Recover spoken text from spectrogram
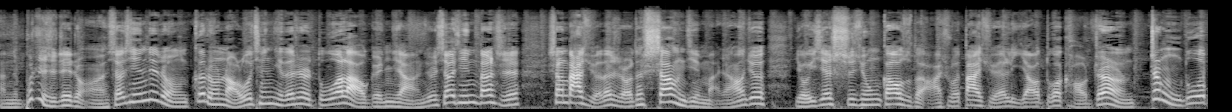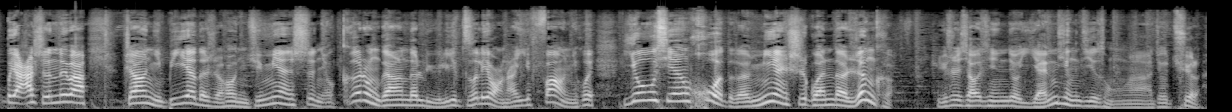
啊，那不只是这种啊，肖钦这种各种脑路清奇的事儿多了。我跟你讲，就是肖钦当时上大学的时候，他上进嘛，然后就有一些师兄告诉他啊，说大学里要多考证，证多不压身，对吧？这样你毕业的时候，你去面试，你有各种各样的履历资历往那一放，你会优先获得面试官的认可。于是肖钦就言听计从啊，就去了。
